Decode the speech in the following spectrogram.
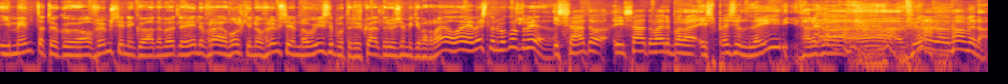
í meimdatöku á frumsýningu að það með öllu heilu fræða fólkinu og frumsýnin á vísibútri sko heldur þú sem ekki var að ræða það ég veist með Gústa við Ég sagði þetta- ég sagði þetta væri bara a special lady. Það er eitthvað fyrir það að vera.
